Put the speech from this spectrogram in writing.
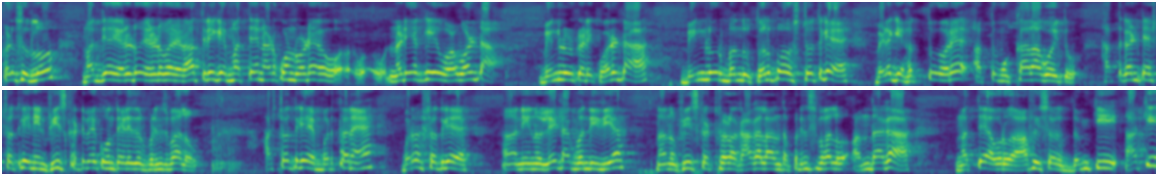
ಕಳಿಸಿದ್ಲು. ಮಧ್ಯ ಎರಡು, ಎರಡೂವರೆ ರಾತ್ರಿಗೆ ಮತ್ತೆ ನಡ್ಕೊಂಡು ಹೊಡೆ, ನಡೆಯೋಕ್ಕೆ ಹೊರಟ. ಬೆಂಗಳೂರು ಕಡೆಗೆ ಹೊರಟ. ಬೆಂಗಳೂರು ಬಂದು ತಲುಪೋ ಅಷ್ಟೊತ್ತಿಗೆ ಬೆಳಗ್ಗೆ ಹತ್ತುವರೆ, ಹತ್ತು ಮುಕ್ಕಾಲಾಗೋಯಿತು ಹತ್ತು ಗಂಟೆ ಅಷ್ಟೊತ್ತಿಗೆ ನೀನು ಫೀಸ್ ಕಟ್ಟಬೇಕು ಅಂತ ಹೇಳಿದರು ಪ್ರಿನ್ಸಿಪಾಲು ಅಷ್ಟೊತ್ತಿಗೆ ಬರ್ತಾನೆ. ಬರೋ ಅಷ್ಟೊತ್ತಿಗೆ ನೀನು ಲೇಟಾಗಿ ಬಂದಿದೆಯಾ ನಾನು ಫೀಸ್ ಕಟ್ಕೊಳ್ಳೋಕ್ಕಾಗಲ್ಲ ಅಂತ ಪ್ರಿನ್ಸಿಪಾಲು ಅಂದಾಗ ಮತ್ತೆ ಅವರು ಆಫೀಸರ್ ಧಮಕಿ ಹಾಕಿ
